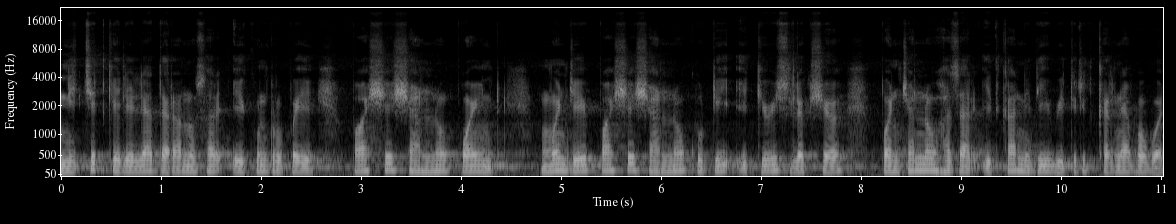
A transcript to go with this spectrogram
निश्चित केलेल्या दरानुसार एकूण रुपये पाचशे शहाण्णव पॉईंट म्हणजे पाचशे शहाण्णव कोटी एकवीस लक्ष पंच्याण्णव हजार इतका निधी वितरित करण्याबाबत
